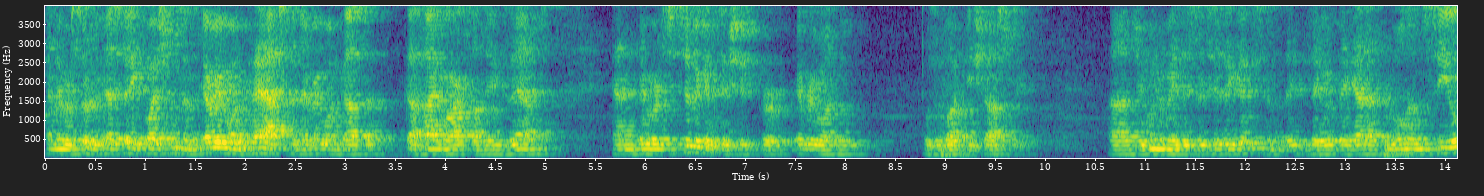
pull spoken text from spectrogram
And there were sort of essay questions, and everyone passed, and everyone got, the, got high marks on the exams. And there were certificates issued for everyone who was a Bhakti Shastri. Uh, Jamuna made the certificates, and they, they, they had a golden seal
